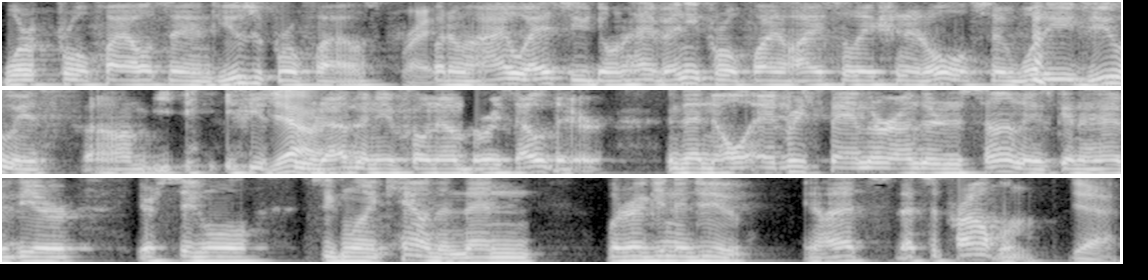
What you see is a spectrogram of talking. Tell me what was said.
work profiles and user profiles. Right. But on iOS, you don't have any profile isolation at all. So what do you do if um, if you screwed Yeah. up and your phone number is out there, and then all every spammer under the sun is going to have your your Signal Signal account, and then what are you going to do? You know, that's that's a problem. Yeah,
